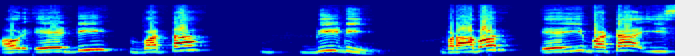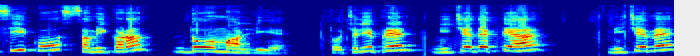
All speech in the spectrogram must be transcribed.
और ए डी बटा बी डी बराबर ए ई बटा ई सी को समीकरण दो मान लिए। तो चलिए फ्रेंड नीचे देखते हैं। नीचे में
